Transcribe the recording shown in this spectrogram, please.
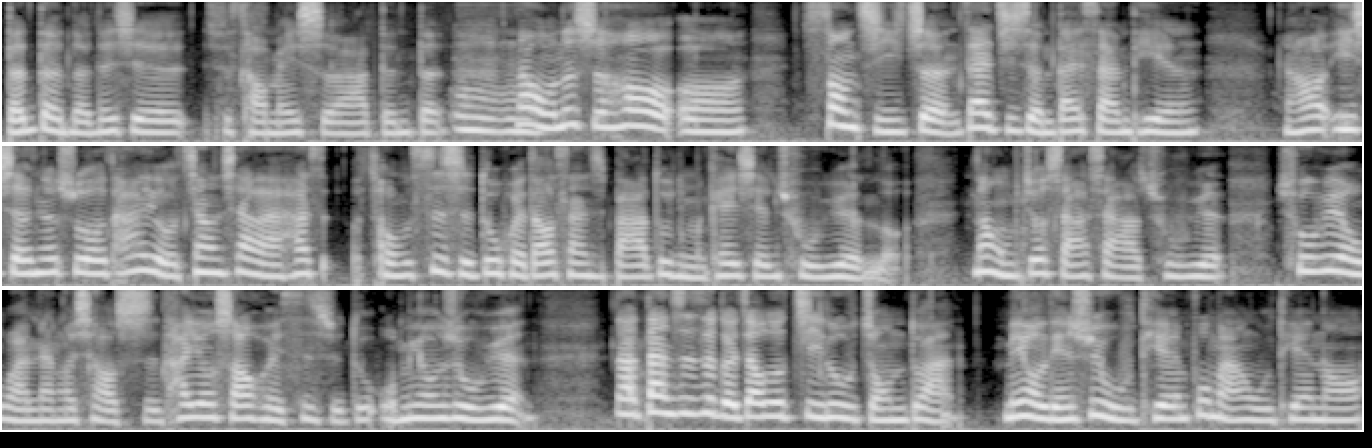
等等的那些草莓蛇啊等等。嗯，嗯，那我那时候呃送急诊，在急诊待三天。然后医生就说他有降下来，他是从四十度回到三十八度，你们可以先出院了。那我们就傻傻的出院，出院完两个小时，他又烧回四十度，我们又入院。那但是这个叫做记录中断，没有连续五天，不满五天哦，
